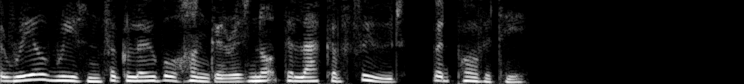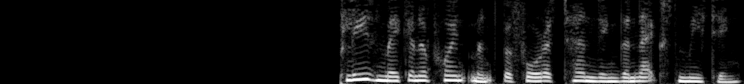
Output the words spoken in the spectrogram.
The real reason for global hunger is not the lack of food, but poverty. Please make an appointment before attending the next meeting.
